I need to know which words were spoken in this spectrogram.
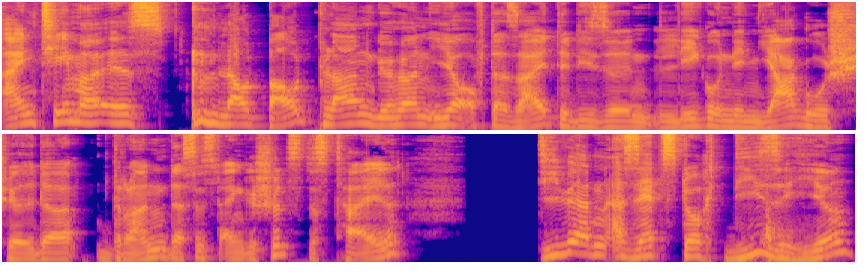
Ein Thema ist, laut Bautplan gehören hier auf der Seite diese Lego Ninjago Schilder dran. Das ist ein geschütztes Teil. Die werden ersetzt durch diese hier.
